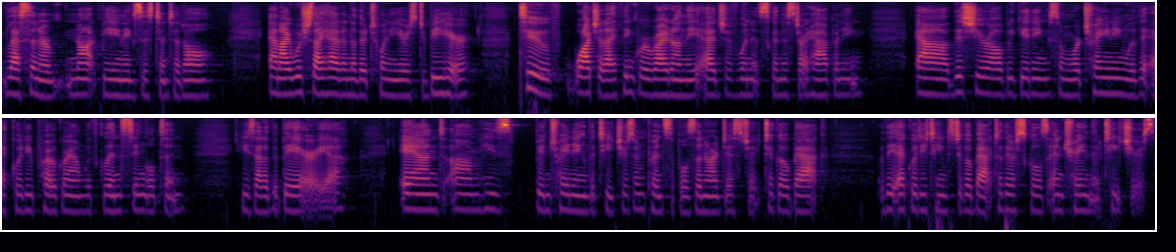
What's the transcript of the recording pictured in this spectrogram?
lessen or not being existent at all. And I wish I had another 20 years to be here to watch it. I think we're right on the edge of when it's going to start happening. Uh, this year I'll be getting some more training with the equity program with Glenn Singleton. He's out of the Bay Area. And um, he's been training the teachers and principals in our district to go back, the equity teams to go back to their schools and train their teachers.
